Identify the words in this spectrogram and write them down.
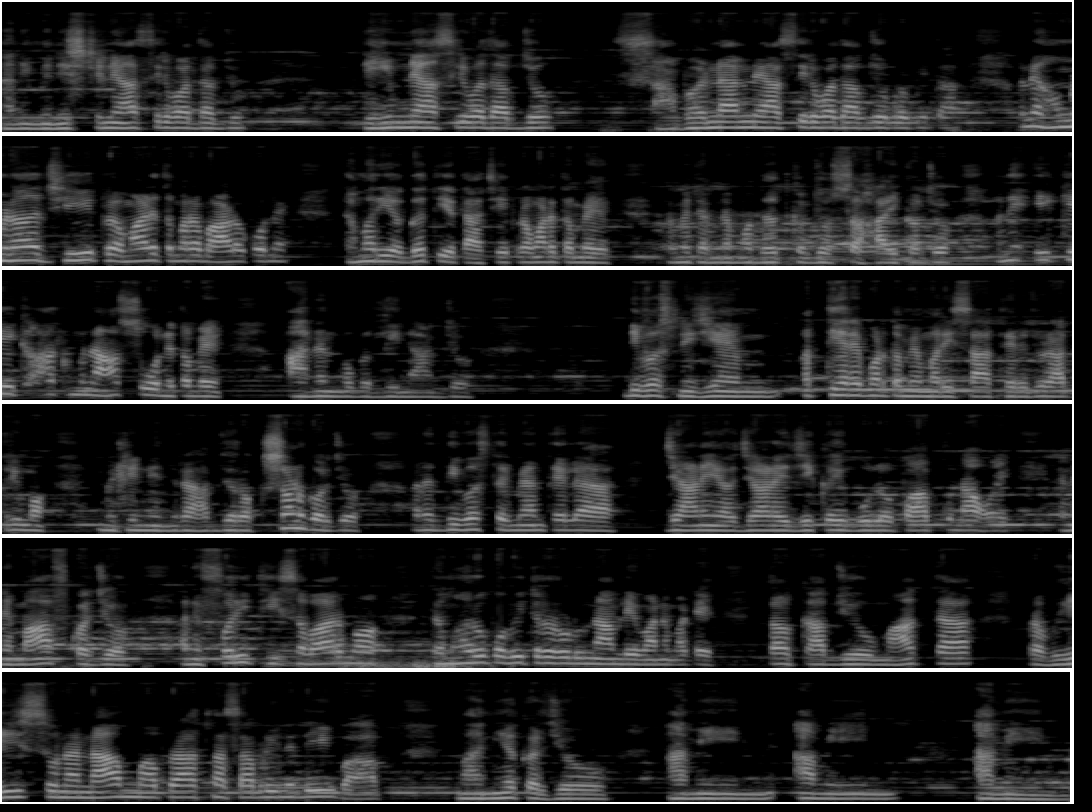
નાની મિનિસ્ટ્રીને આશીર્વાદ આપજો, ટીમને આશીર્વાદ આપજો, સાંભળનારને આશીર્વાદ આપજો પ્રભુ પિતા. અને હમણાં જે પ્રમાણે તમારા બાળકોને તમારી અગત્યતા છે, એ પ્રમાણે તમે તમે તેમને મદદ કરજો, સહાય કરજો અને એક એક આંખમાંના આંસુઓને તમે આનંદમાં બદલી નાખજો. દિવસની જેમ અત્યારે પણ તમે મારી સાથે રહેજો. રાત્રિમાં મીઠી નિંદ્રા આપજો, રક્ષણ કરજો અને દિવસ દરમિયાન થયેલા જાણે અજાણે જે કંઈ ભૂલો, પાપ ના હોય એને માફ કરજો અને ફરીથી સવારમાં તમારું પવિત્ર રોડું નામ લેવાના માટે તક આપજો એવું માગતા પ્રભુ ઈસુના નામમાં પ્રાર્થના સાંભળીને દેવ બાપ માન્ય કરજો. આમીન આમીન આમીન.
